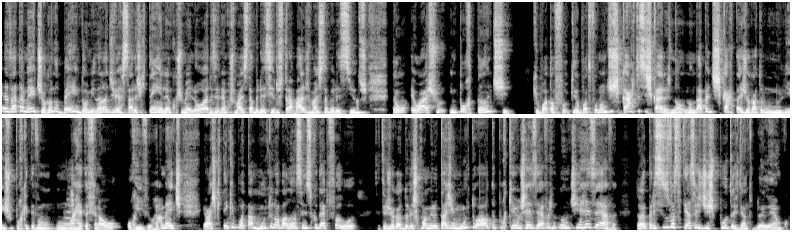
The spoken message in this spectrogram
Exatamente, jogando bem, dominando adversários que têm elencos melhores, elencos mais estabelecidos, trabalhos mais estabelecidos. Então, eu acho importante que o Botafogo, que o Botafogo não descarte esses caras. Não, não dá para descartar e jogar todo mundo no lixo porque teve um, uma reta final horrível. Realmente, eu acho que tem que botar muito na balança isso que o Depp falou. Você tem jogadores com uma minutagem muito alta porque os reservas não tinham reserva. Então é preciso você ter essas disputas dentro do elenco,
